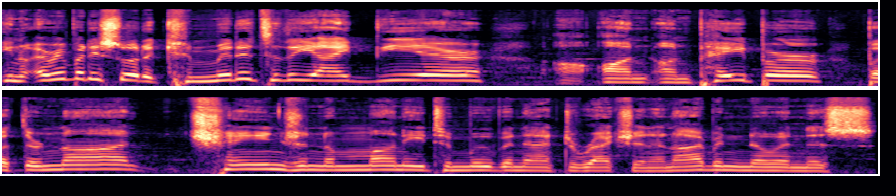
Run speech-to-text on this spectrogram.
you know everybody's sort of committed to the idea uh, on on paper, but they're not changing the money to move in that direction. And I've been doing this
